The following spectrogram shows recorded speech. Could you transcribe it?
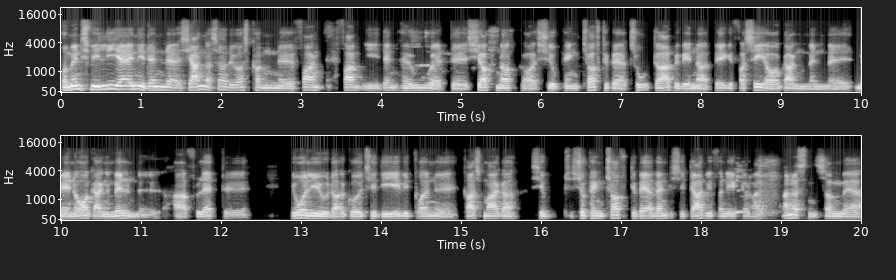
Og mens vi lige er inde i den der genre, så er det jo også kommet øh, frem, frem i den her uge, at øh, uh, Choknok og Chopin Tofteberg, to derbyvindere, begge fra C-årgangen, men med, med en årgang imellem, uh, har forladt uh, jordlivet og er gået til de evigt grønne græsmarker. Chopin Tofteberg vandt sit derby for Nikolaj Andersen, som er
